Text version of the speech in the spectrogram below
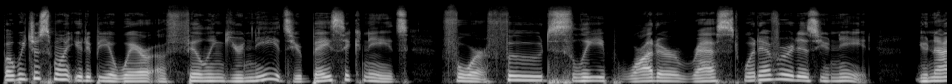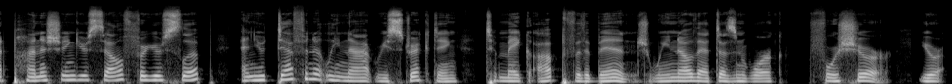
but we just want you to be aware of filling your needs, your basic needs for food, sleep, water, rest, whatever it is you need. You're not punishing yourself for your slip, and you're definitely not restricting to make up for the binge. We know that doesn't work for sure. You're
